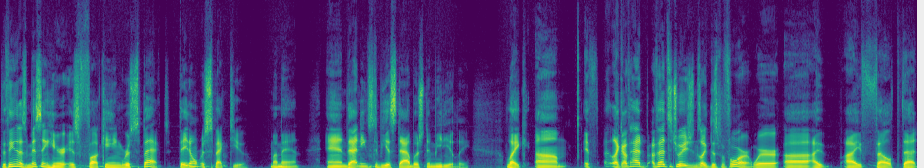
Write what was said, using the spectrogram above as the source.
The thing that is missing here is fucking respect. They don't respect you, my man, and that needs to be established immediately. Like, um, if like I've had I've had situations like this before where uh, I I felt that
